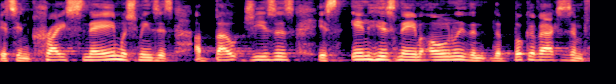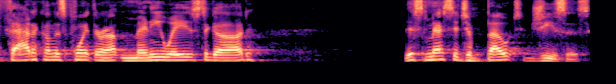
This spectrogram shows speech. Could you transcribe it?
It's in Christ's name, which means it's about Jesus. It's in his name only. The, the book of Acts is emphatic on this point. There are not many ways to God. This message about Jesus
